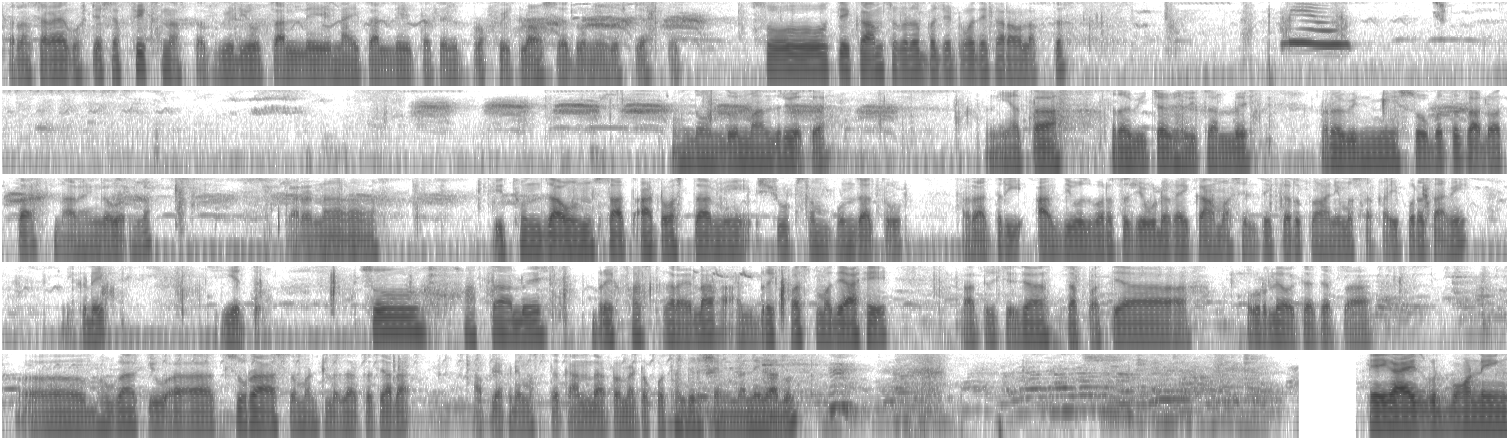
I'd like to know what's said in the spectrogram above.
कारण सगळ्या गोष्टी अशा फिक्स नसतात. व्हिडिओ चालले नाही चालले तर त्याचे प्रॉफिट लॉस या दोन्ही गोष्टी असतात. सो ते काम सगळं बजेटमध्ये करावं लागतं. दोन दोन मांजरी होत्या. आणि आता रवीच्या घरी चाललो आहे रवीन मी सोबतच आलो आत्ता नारायणगावरनं कारण इथून जाऊन सात आठ वाजता मी शूट संपून जातो. रात्री आज दिवसभराचं जेवढं काही काम असेल ते करतो आणि मग सकाळी परत आम्ही इकडे येतो. सो आता आलो आहे ब्रेकफास्ट करायला. आज ब्रेकफास्टमध्ये आहे रात्रीच्या ज्या चपात्या उरल्या होत्या त्याचा भुगा किंवा चुरा असं म्हटलं जातं त्याला. आपल्याकडे मस्त कांदा टोमॅटो कोथिंबीर शेंगदाणे घालून. हे guys good morning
